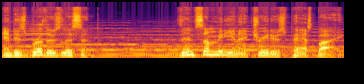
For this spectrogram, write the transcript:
And his brothers listened. Then some Midianite traders passed by,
